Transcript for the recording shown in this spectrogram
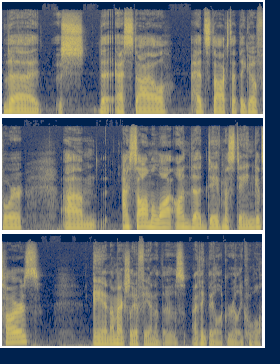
The s- the S style headstocks that they go for. Um, I saw them a lot on the Dave Mustaine guitars, and I'm actually a fan of those. I think they look really cool.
